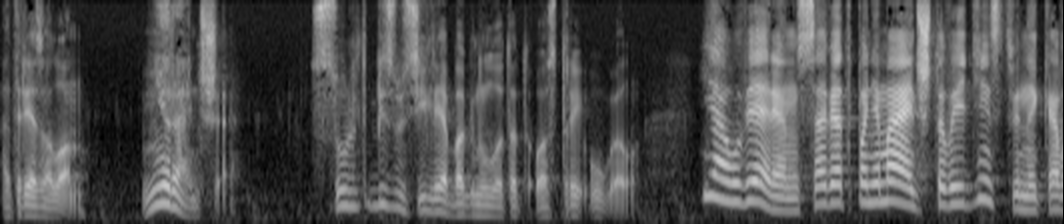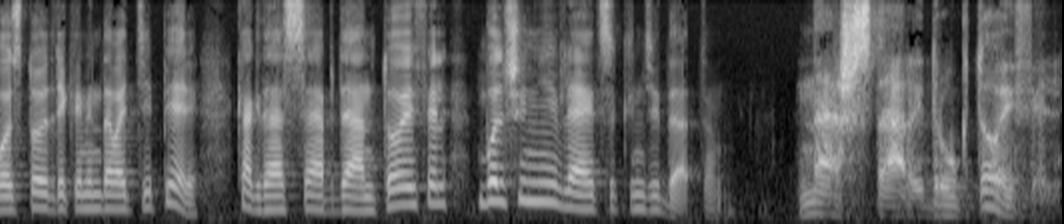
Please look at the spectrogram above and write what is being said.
отрезал он. Не раньше. Сульт без усилий обогнул этот острый угол. «Я уверен, Совет понимает, что вы единственный, кого стоит рекомендовать теперь, когда Сэп Дан Тойфель больше не является кандидатом». «Наш старый друг Тойфель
